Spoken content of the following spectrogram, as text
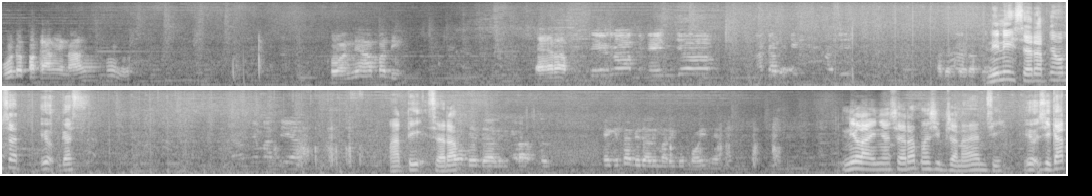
Gua udah pakai angin-angin loh. Bawaannya apa di? Serap. Serap, Angel, ada King tadi. Ada serapnya. Ini nih serapnya offset. Yuk gas. Serapnya mati ya. Mati Kita serap. beda 500. Eh kita beda 5000 poin ya. Ini lainnya serap masih bisa nahan sih. Yuk sikat.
